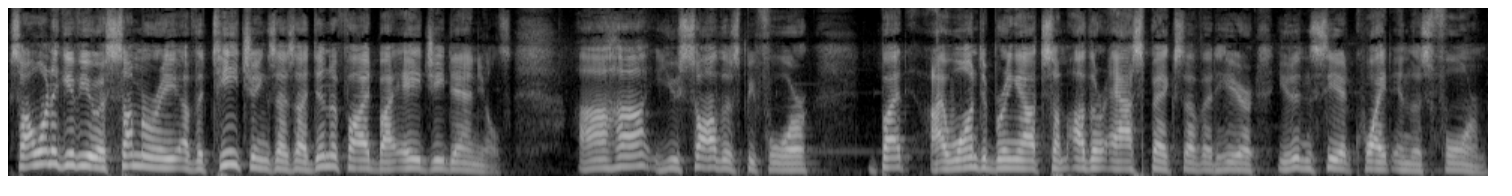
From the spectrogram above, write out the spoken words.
So I want to give you a summary of the teachings as identified by A.G. Daniells. Uh huh, you saw this before, but I want to bring out some other aspects of it here. You didn't see it quite in this form.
